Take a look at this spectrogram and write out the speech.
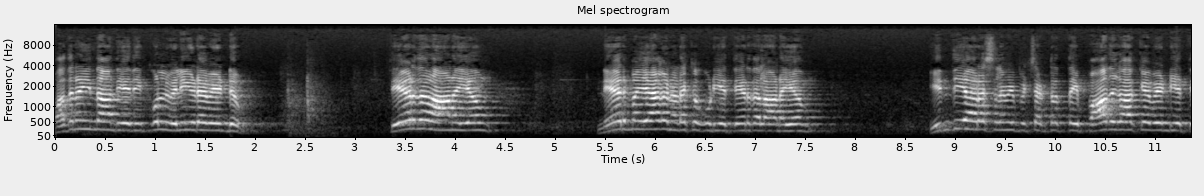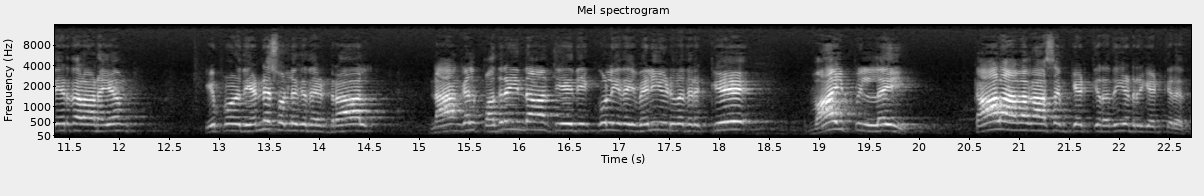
பதினைந்தாம் தேதிக்குள் வெளியிட வேண்டும். தேர்தல் ஆணையம் நேர்மையாக நடக்கக்கூடிய தேர்தல் ஆணையம் இந்திய அரசியலமைப்பு சட்டத்தை பாதுகாக்க வேண்டிய தேர்தல் ஆணையம் இப்பொழுது என்ன சொல்லுகிறது என்றால் நாங்கள் பதினைந்தாம் தேதிக்குள் இதை வெளியிடுவதற்கு வாய்ப்பில்லை. கால அவகாசம் கேட்கிறது என்று கேட்கிறது.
